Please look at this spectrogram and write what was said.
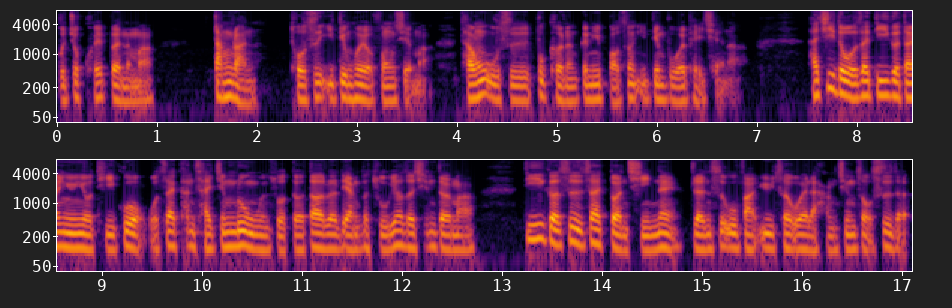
不就亏本了吗？当然，投资一定会有风险嘛，台湾五十不可能跟你保证一定不会赔钱啊。还记得我在第一个单元有提过，我在看财经论文所得到的两个主要的心得吗？第一个是在短期内人是无法预测未来行情走势的，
